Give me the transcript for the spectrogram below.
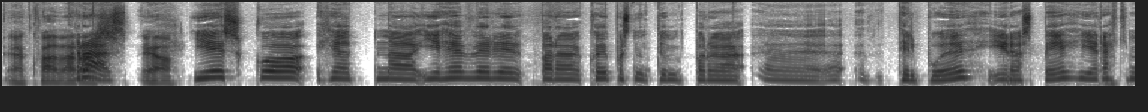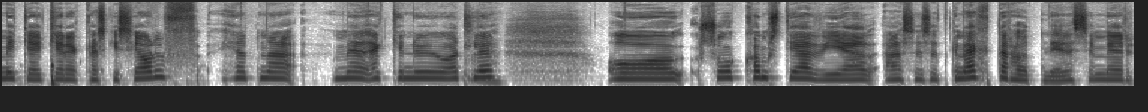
Eða hvaða Rasp. rasp? Já. Ég sko, hérna, ég hef verið bara kaupastundum bara uh, tilbúið í raspi. Ég er ekki mikið að gera kannski sjálf hérna með ekkinu og allu. Og svo komst ég að því að, að sem sagt gnektarhotnið sem er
